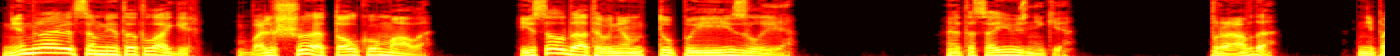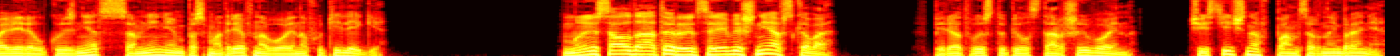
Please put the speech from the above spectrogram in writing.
Не нравится мне этот лагерь. Большой, а толку мало. И солдаты в нем тупые и злые. Это союзники. Правда? Не поверил кузнец, с сомнением посмотрев на воинов у телеги. Мы солдаты рыцаря Вишневского. Вперед выступил старший воин, частично в панцирной броне.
